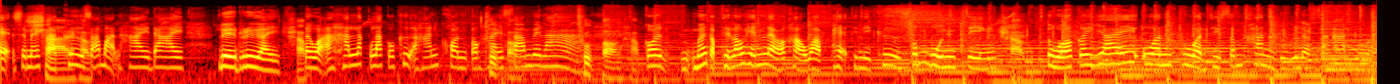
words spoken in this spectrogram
ะใช่ไหมใช่คะคือครับสามารถให้ได้เรื่อยครับ ๆ แต่ว่าอาหารหลักๆ ก็คืออาหารคอนต้องถูให้กต้องซ้ำเวลา ถูกต้องครับก็เหมือนกับที่เราเห็นแล้วอะค่ะว่าแพะที่นี่คือสมบูรณ์จริงครับ ๆ ตัวก็ใหญ่อ้วนถ่วนที่สำคัญดูแล้วสะอาดด้วย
